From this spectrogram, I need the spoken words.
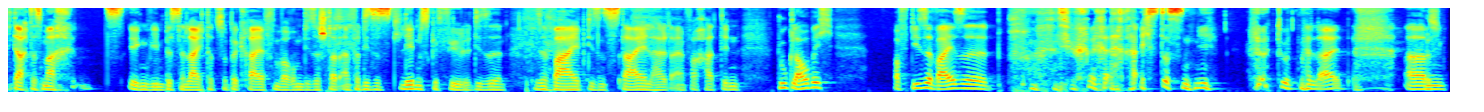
ich dachte, das macht es irgendwie ein bisschen leichter zu begreifen, warum diese Stadt einfach dieses Lebensgefühl, diese, diese Vibe, diesen Style halt einfach hat, den du, glaube ich, auf diese Weise du erreichst das nie. Tut mir leid. Ähm,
